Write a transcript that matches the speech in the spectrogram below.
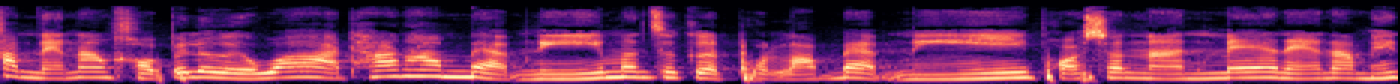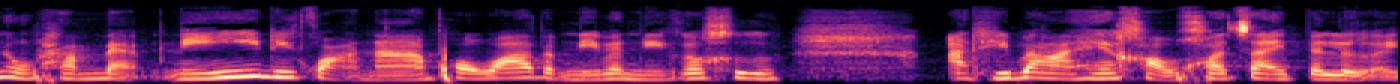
คำแนะนำเขาไปเลยว่า ถ้าทำแบบนี้มันจะเกิดผลลัพธ์แบบนี้ เพราะฉะนั้นแม่แนะนำให้หนูทำแบบนี้ดีกว่านะ เพราะว่าแบบนี้แบบนี้ก็คือ อธิบายให้เขาเข้าใจไปเลย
